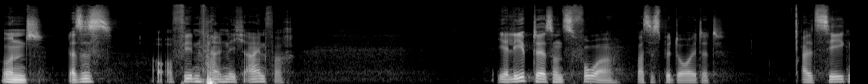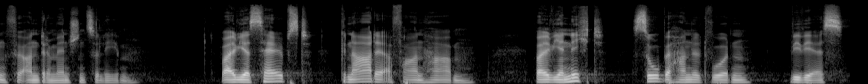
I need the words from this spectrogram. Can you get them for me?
Und das ist auf jeden Fall nicht einfach. Er lebte es uns vor, was es bedeutet, als Segen für andere Menschen zu leben, weil wir selbst Gnade erfahren haben, weil wir nicht so behandelt wurden, wie wir es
